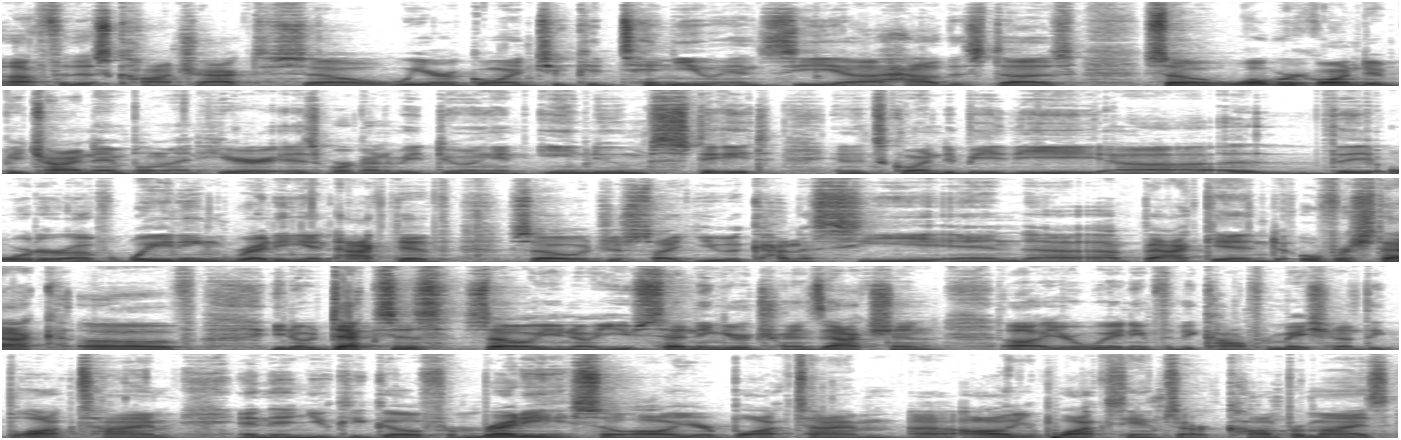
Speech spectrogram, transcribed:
uh, for this contract. So we are going to continue and see uh, how this does. So what we're going to be trying to implement here is we're going to be doing an enum state, and it's going to be the uh, the order of waiting, ready, and active. So just like you would kind of see in a backend overstack of you know dexes. So you know you sending your transaction, uh, you're waiting for the confirmation of the block time, and then you could go from ready. So all your block time, uh, all your block stamps are compromised,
